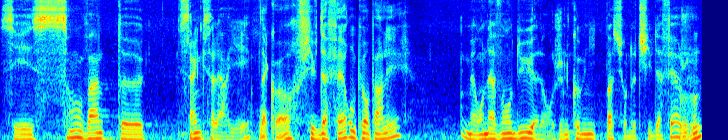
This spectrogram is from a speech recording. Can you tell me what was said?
C'est 125 salariés. D'accord. Chiffre d'affaires, on peut en parler? Mais on a vendu, alors je ne communique pas sur notre chiffre d'affaires, je Mhm.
